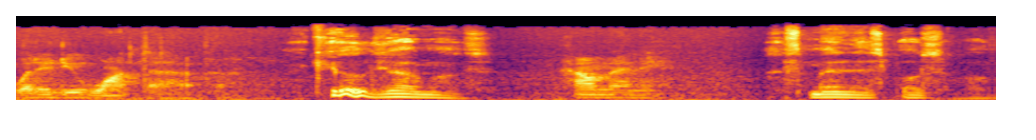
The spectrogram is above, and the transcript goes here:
What did you want to happen? Kill Germans, How many? as many as possible.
